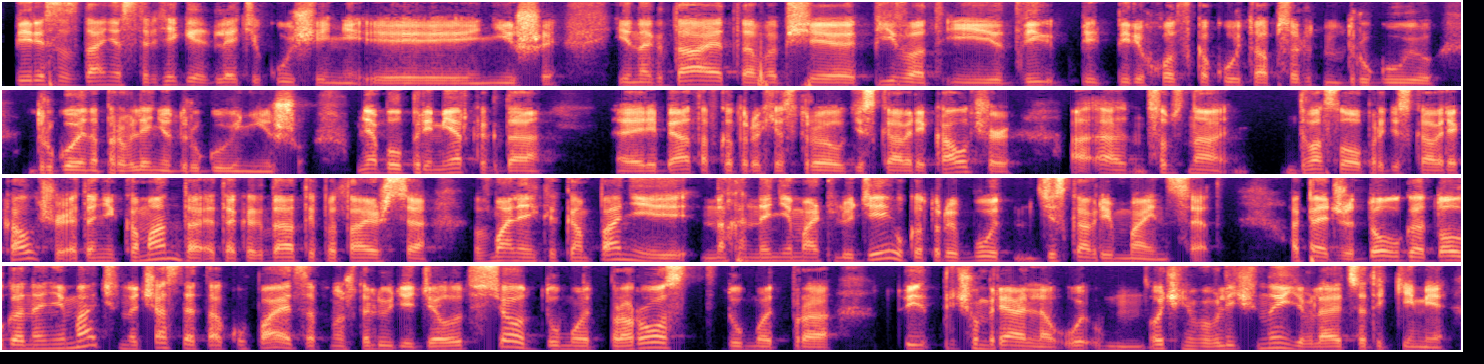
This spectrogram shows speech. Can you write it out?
пересоздание стратегии для текущей э, ниши. Иногда это вообще пивот и переход в какую-то абсолютно другую, другое направление, другую нишу. У меня был пример, когда э, ребята, в которых я строил Discovery Culture, а, а, собственно, два слова про Discovery Culture. Это не команда, это когда ты пытаешься в маленькой компании нанимать людей, у которых будет Discovery Mindset. Опять же, долго-долго нанимать, но часто это окупается, потому что люди делают все, думают про рост, думают про... Причем реально очень вовлечены, являются такими,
